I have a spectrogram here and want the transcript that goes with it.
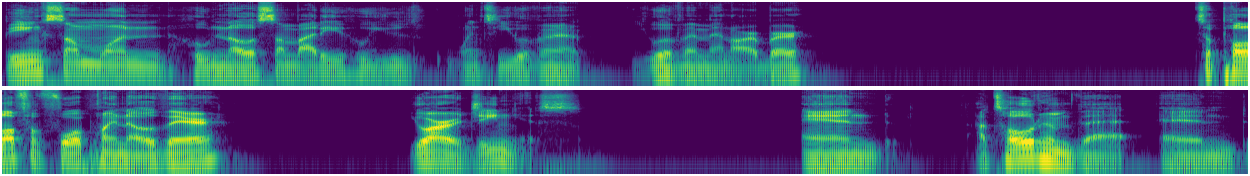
being someone who knows somebody who you went to U of M, U of M Ann Arbor, to pull off a 4.0 there, you are a genius. And I told him that, and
